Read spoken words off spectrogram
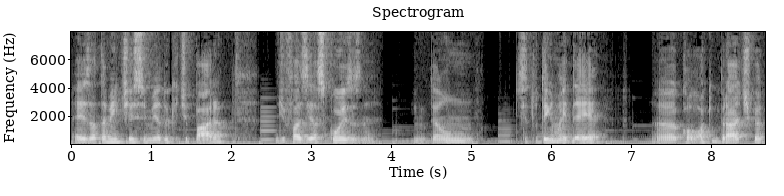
é exatamente esse medo que te para de fazer as coisas, né? Então, se tu tem uma ideia, uh, coloque em prática,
